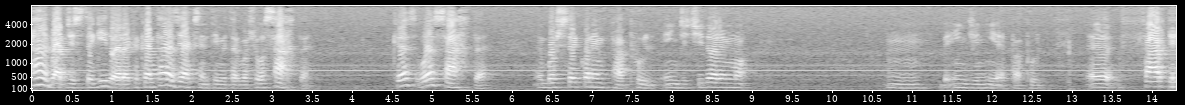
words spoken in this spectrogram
کم برجستگی داره که کمتر از یک سنتی متر باشه و سخته. که و سخته. باش سعی کنیم پاپول. اینجا چی داریم ما؟ به پاپول. فرق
